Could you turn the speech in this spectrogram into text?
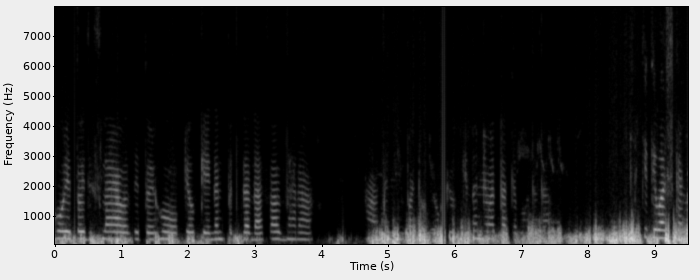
हो येतोय दिसलाय आवाज येतोय हो ओके ओके गणपती दादा साथ धरा. हां त्यांनी पाठवली. Okay okay. धन्यवाद तात्या भाऊ दादा. किती वाज टाईम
